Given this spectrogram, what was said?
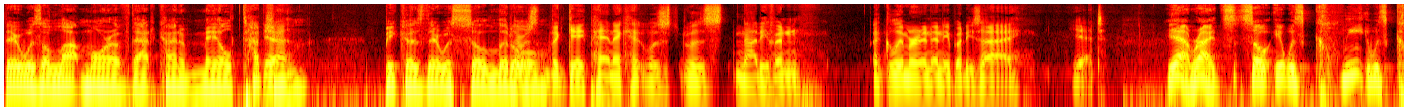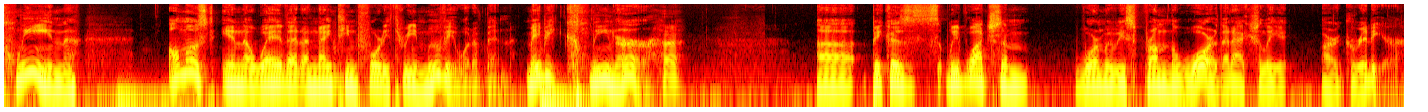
there was a lot more of that kind of male touching. Yeah. Because there was so little. There was the gay panic was was not even a glimmer in anybody's eye yet. Yeah, right. So it was clean. It was clean, almost in a way that a 1943 movie would have been. Maybe cleaner. Huh. Uh, because we've watched some war movies from the war that actually are grittier.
